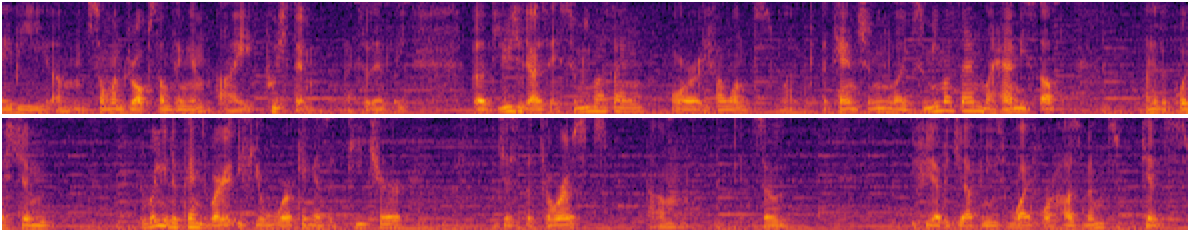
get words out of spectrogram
maybe um, someone drops something and I push them accidentally. But usually I say sumimasen, or if I want like attention, like sumimasen, my hand is up, I have a question. It really depends where, if you're working as a teacher, just a tourist. Um, so if you have a Japanese wife or husband, kids,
